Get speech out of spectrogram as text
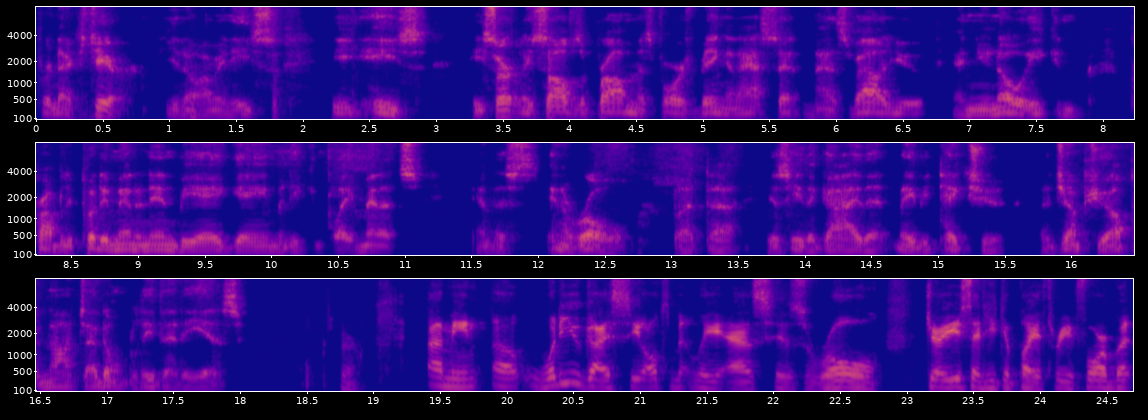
for next year. You know, I mean, he's he he's he certainly solves the problem as far as being an asset and has value, and you know he can probably put him in an NBA game and he can play minutes in this in a role. But uh, is he the guy that maybe takes you uh, jumps you up a notch? I don't believe that he is. Sure. I mean, uh, what do you guys see ultimately as his role? Jerry, you said he could play three four, but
